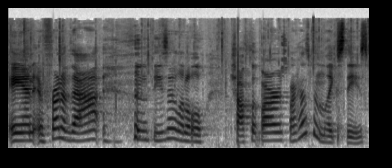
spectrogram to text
And in front of that, these are little chocolate bars. My husband likes these.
